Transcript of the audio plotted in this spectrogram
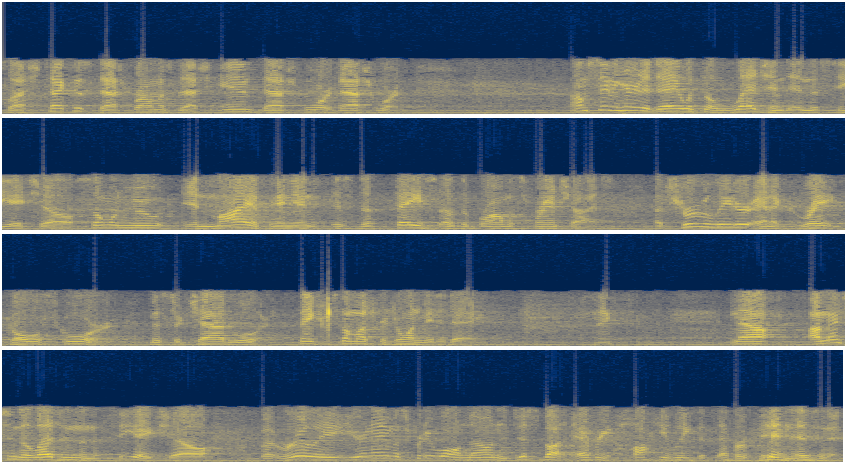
slash texas-brahmas-n-fort-worth. I'm sitting here today with a legend in the CHL, someone who, in my opinion, is the face of the Brahmas franchise, a true leader and a great goal scorer, Mr. Chad Woollard. Thank you so much for joining me today. Thanks. Now, I mentioned a legend in the CHL, but really, your name is pretty well known in just about every hockey league that's ever been, isn't it?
